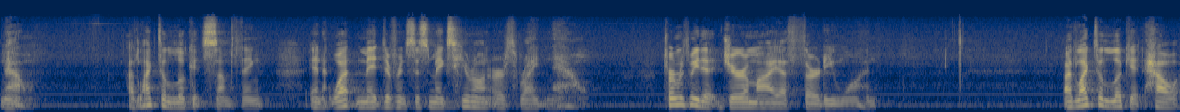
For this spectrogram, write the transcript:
Now, I'd like to look at something and what difference this makes here on earth right now. Turn with me to Jeremiah 31. I'd like to look at how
